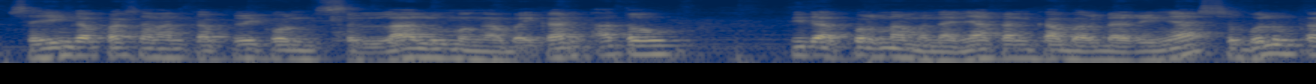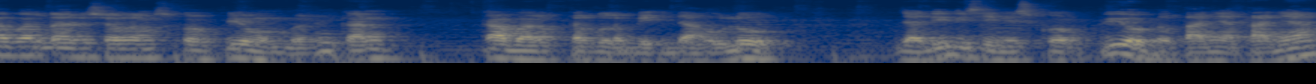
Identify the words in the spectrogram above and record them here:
sehingga pasangan Capricorn selalu mengabaikan atau tidak pernah menanyakan kabar darinya sebelum kabar dari seorang Scorpio memberikan kabar terlebih dahulu. Jadi di sini Scorpio bertanya-tanya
